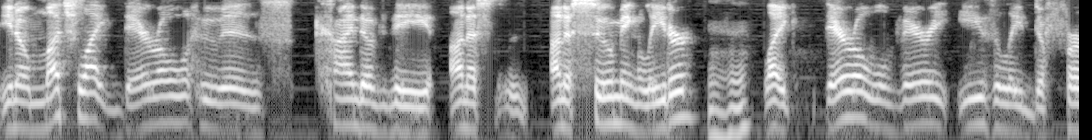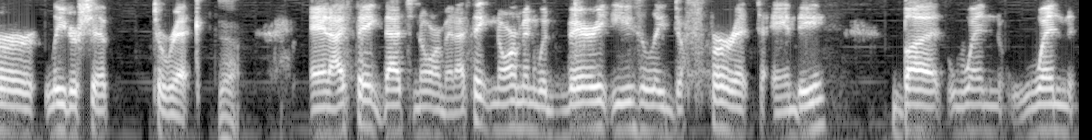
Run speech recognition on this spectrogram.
you know, much like Daryl, who is kind of the unass- unassuming leader, hmm like Daryl will very easily defer leadership to Rick. Yeah. And I think that's Norman. I think Norman would very easily defer it to Andy. But when when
